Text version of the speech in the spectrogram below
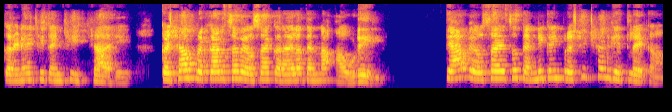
करण्याची त्यांची इच्छा आहे? कशा प्रकारचा व्यवसाय करायला त्यांना आवडेल? त्या व्यवसायाचं त्यांनी काही प्रशिक्षण घेतलंय का?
